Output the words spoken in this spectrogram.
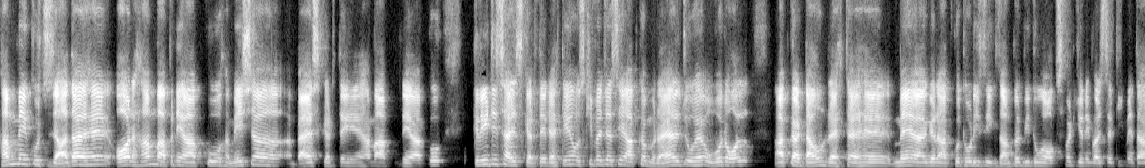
हम में कुछ ज़्यादा है और हम अपने आप को हमेशा बैश करते हैं, हम अपने आप को क्रिटिसाइज़ करते रहते हैं। उसकी वजह से आपका मोरल जो है ओवरऑल आपका डाउन रहता है। मैं अगर आपको थोड़ी-सी एग्ज़ाम्पल भी दूँ, ऑक्सफर्ड यूनिवर्सिटी में था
